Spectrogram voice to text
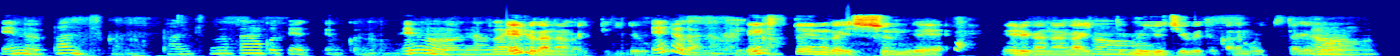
M パンツかな？パンツ型のこと言ってんかな ?M は長い。L が長いって聞いてる。L が長いか。S と M が一瞬で、L が長いって、うん YouTube とかでも言ってたけど、うん。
